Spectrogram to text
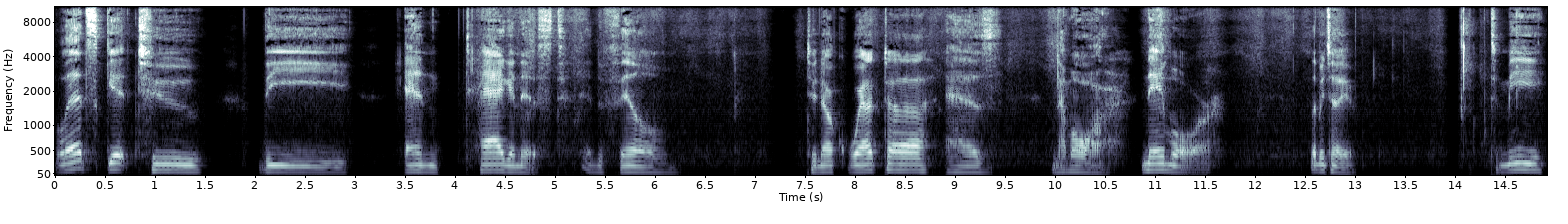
let's get to the antagonist in the film. Tenoch as Namor. Namor. Let me tell you. To me,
